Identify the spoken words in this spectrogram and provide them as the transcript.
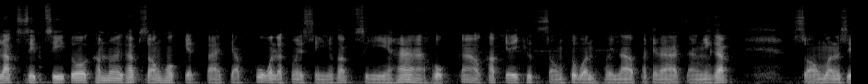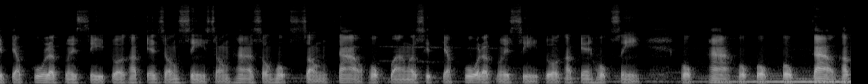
หลัก14ตัวคำนวณครับ 2 6 7 8 จับคู่กับหลักหน่วย4นะครับ 4 5 6 9 ครับจะได้ชุด 2 ตัวบนหวยลาวพัฒนาดังนี้ครับสองวันละสิบจับคู่หลักหน่วยสี่ตัวครับจนสองสี่สองห้าสองหกสองเก้าหกวางละสิบจับคู่หลักหน่วยสี่ตัวครับจนหกสี่หกห้าหกหกหกเก้าครับ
